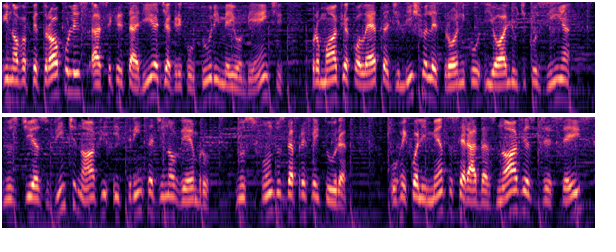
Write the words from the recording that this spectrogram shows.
Em Nova Petrópolis, a Secretaria de Agricultura e Meio Ambiente promove a coleta de lixo eletrônico e óleo de cozinha nos dias 29 e 30 de novembro, nos fundos da Prefeitura. O recolhimento será das 9 às 16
